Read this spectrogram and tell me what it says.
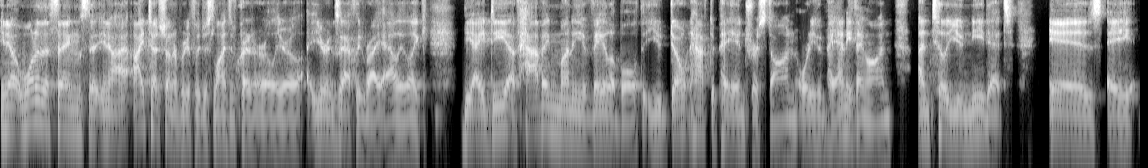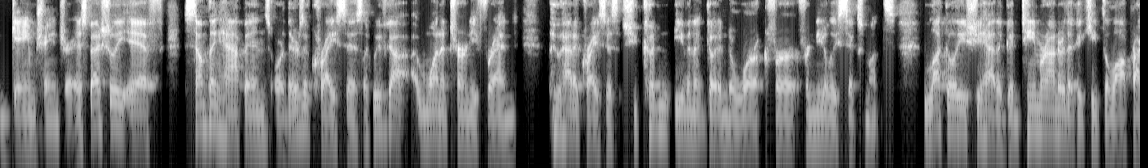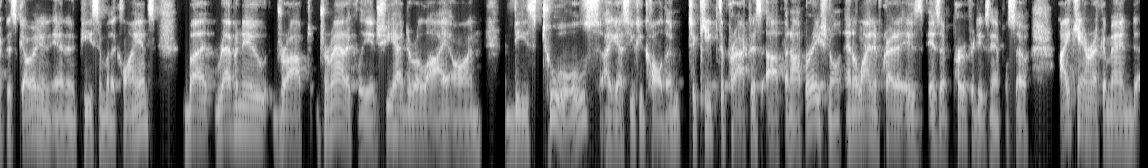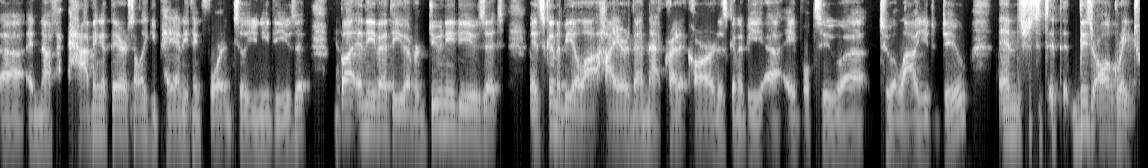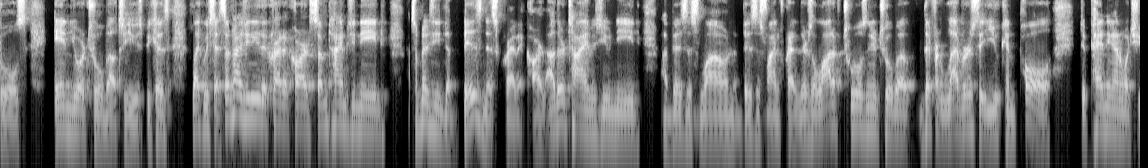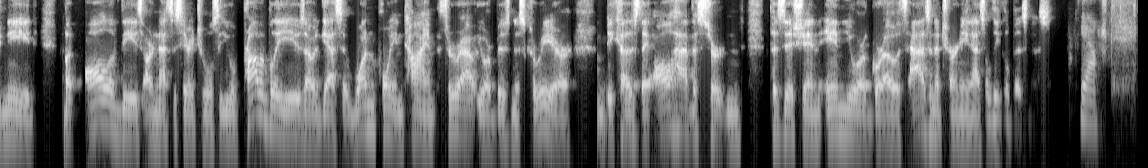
You know, one of the things that, you know, I, I, touched on it briefly, just lines of credit earlier. You're exactly right, Ali. Like the idea of having money available that you don't have to pay interest on or even pay anything on until you need it is a game changer, especially if something happens or there's a crisis. Like we've got one attorney friend who had a crisis. She couldn't even go into work for, for nearly six months. Luckily, she had a good team around her that could keep the law practice going and, and appease some of the clients, but revenue dropped dramatically. And she had to rely on these tools, I guess you could call them, to keep the practice up and operational. And a line of credit is, is a perfect example. So I can't recommend uh, enough having it there. It's not like you pay anything for it until you need to use it. But in the event that you ever do need to use it, it's going to be a lot higher than that credit card is going to be uh, able to uh, to allow you to do. And it's just, it, these are all great tools in your tool belt to use because, like we said, sometimes you need a credit card, sometimes you need, sometimes you need a business credit card, other times you need a business loan, business line of credit. There's a lot of tools in your tool belt, different levers that you can pull depending on what you need. But all of these are necessary tools that you will probably use, I would guess, at one point in time throughout your business career because they all have a certain position in your growth as an attorney and as a legal business. Yeah.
